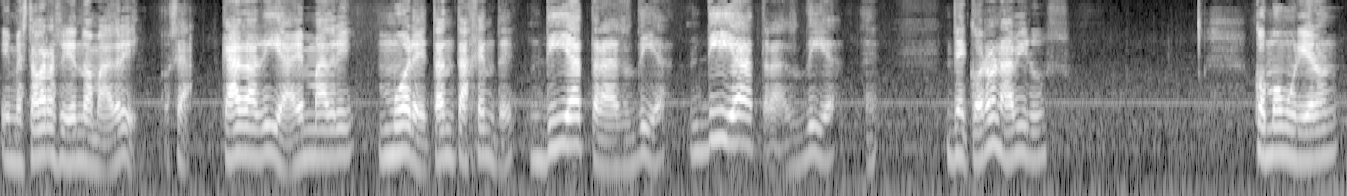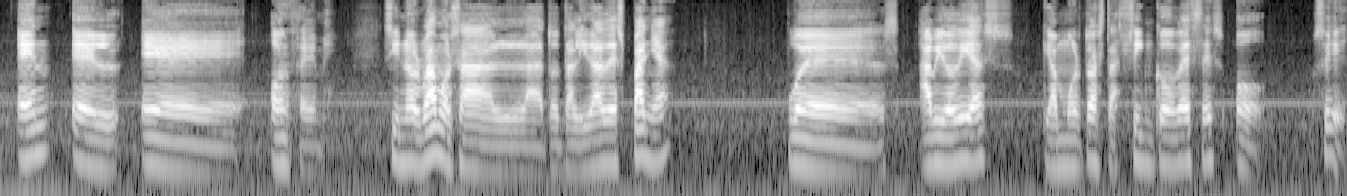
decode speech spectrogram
y me estaba refiriendo a Madrid. O sea, cada día en Madrid muere tanta gente, día tras día, día tras día, ¿eh? de coronavirus, como murieron en el 11M. Eh, si nos vamos a la totalidad de España, pues ha habido días que han muerto hasta cinco veces, o sí,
